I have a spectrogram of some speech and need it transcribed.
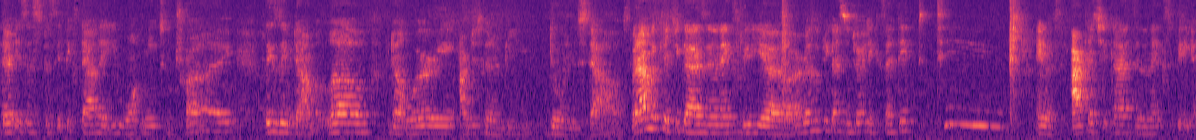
there is a specific style that you want me to try. Please leave down below don't worry. I'm just gonna be doing the styles. But i'm gonna catch you guys in the next video. I really hope you guys enjoyed it because i did too. Anyways i'll catch you guys in the next video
